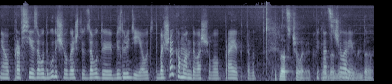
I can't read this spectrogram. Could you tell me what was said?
А, про все заводы будущего говорят, что это заводы без людей. А вот это большая команда вашего проекта? Вот... 15 человек. 15 человек. Момент, да.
